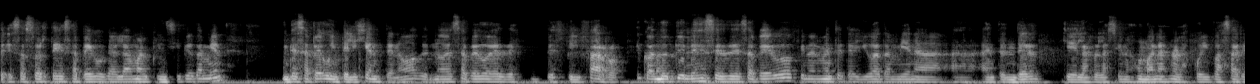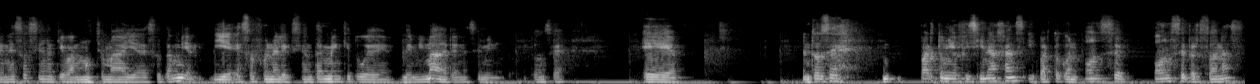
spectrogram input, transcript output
esa, suerte de desapego que hablábamos al principio también, desapego inteligente, ¿no? No desapego de despilfarro. Y cuando tienes ese desapego, finalmente te ayuda también a, a, entender que las relaciones humanas no las podéis basar en eso, sino que van mucho más allá de eso también. Y eso fue una lección también que tuve de, de mi madre en ese minuto. Entonces, eh, entonces, parto mi oficina, Hans, y parto con 11, 11 personas,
